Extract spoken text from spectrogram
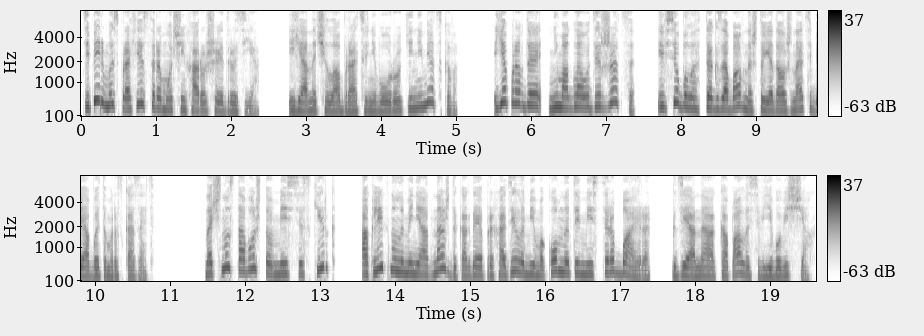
Теперь мы с профессором очень хорошие друзья, и я начала брать у него уроки немецкого. Я, правда, не могла удержаться, и все было так забавно, что я должна тебе об этом рассказать. Начну с того, что миссис Кирк окликнула меня однажды, когда я проходила мимо комнаты мистера Байера, где она копалась в его вещах.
